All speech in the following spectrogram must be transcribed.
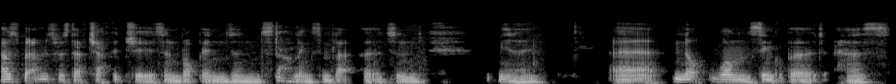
I was I'm supposed to have chaffinches and robins and starlings and blackbirds and you know, uh, not one single bird has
